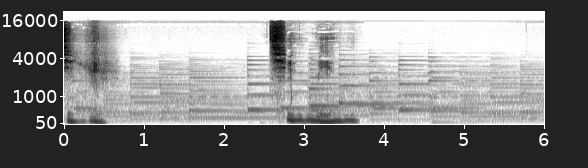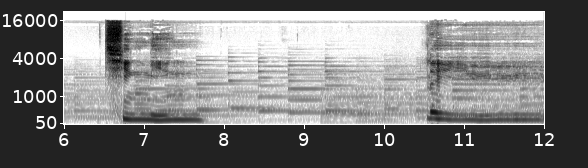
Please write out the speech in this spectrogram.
今日。清明，清明，泪雨，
